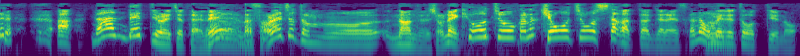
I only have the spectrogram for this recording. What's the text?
あ、なんでって言われちゃったよね。うんまあ、それはちょっともう、なんででしょうね。強調かな？強調したかったんじゃないですかね、うんおめでとうっていうの。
